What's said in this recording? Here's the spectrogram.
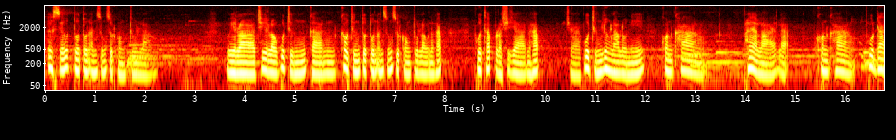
เออร์เซลตัวตนอันสูงสุดของตัวเรา เวลาที่เราพูดถึงการเข้าถึงตัวตนอันสูงสุดของตัวเรานะครับพุทธปรัชญานะครับ จะพูดถึงเรื่องราวเหล่านี้ค่อนข้างแพร่หลายและค่อนข้างพูดได้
